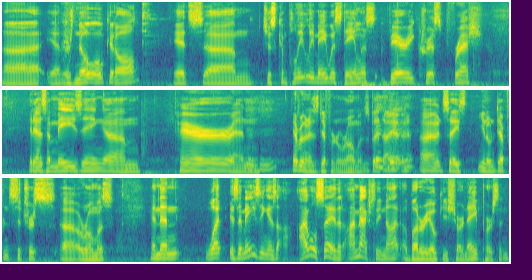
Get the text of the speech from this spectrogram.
Uh, yeah, there's no oak at all. It's um, just completely made with stainless, very crisp, fresh. It has amazing um, pear and mm-hmm. everyone has different aromas, but mm-hmm. I, I would say you know different citrus uh, aromas. And then what is amazing is I- I will say that I'm actually not a buttery oaky Chardonnay person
